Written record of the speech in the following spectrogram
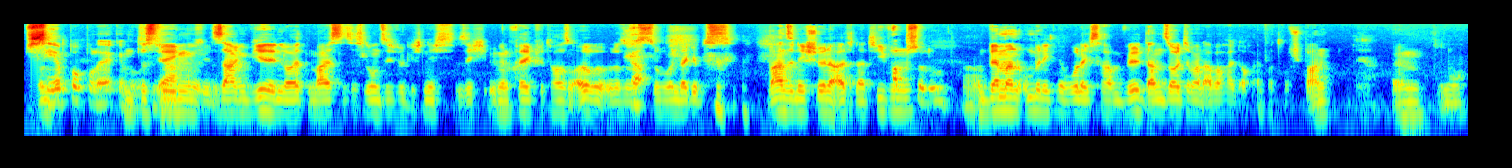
Sehr und, populär geworden. Und deswegen ja, sagen wir den Leuten meistens, es lohnt sich wirklich nicht, sich irgendein Fake für 1000 Euro oder sowas zu holen. Da gibt's wahnsinnig schöne Alternativen. Absolut. Und wenn man unbedingt eine Rolex haben will, dann sollte man aber halt auch einfach drauf sparen. Ähm, genau.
